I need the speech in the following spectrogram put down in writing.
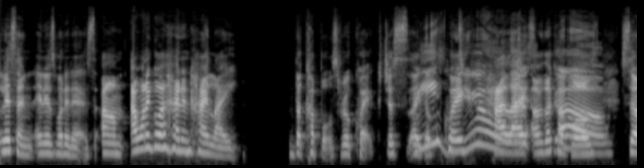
listen, it is what it is. Um, I want to go ahead and highlight the couples real quick. Just like Please a quick do. highlight Let's of the couples go. so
